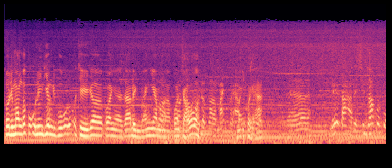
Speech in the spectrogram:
Thôi thì mong các cụ linh thiêng thì phù hộ độ trì cho coi như là gia đình anh em à, con cháu được là mạnh khỏe. Mạnh khỏe. Để lễ tạ để xin giáp các cụ.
